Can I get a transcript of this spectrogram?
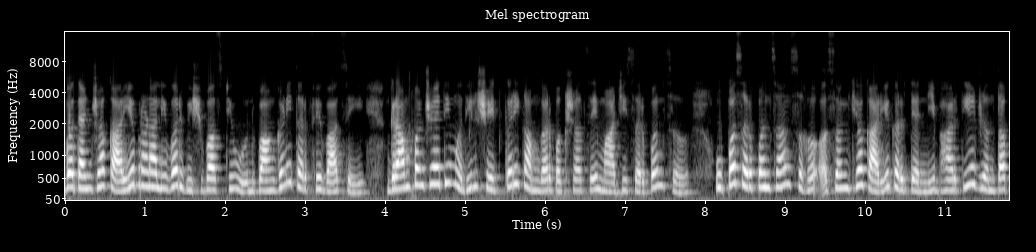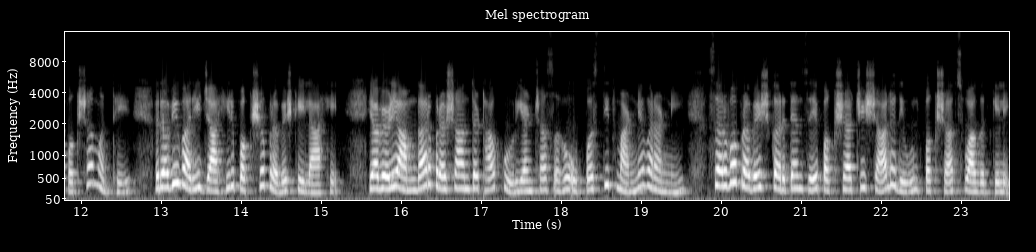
व त्यांच्या कार्यप्रणालीवर विश्वास ठेवून वांगणीतर्फे वाचे ग्रामपंचायतीमधील शेतकरी कामगार पक्षाचे माजी सरपंच उपसरपंचांसह असंख्य कार्यकर्त्यांनी भारतीय जनता पक्षामध्ये रविवारी जाहीर पक्षप्रवेश केला आहे. यावेळी आमदार प्रशांत ठाकूर यांच्यासह उपस्थित मान्यवरांनी सर्व प्रवेशकर्त्यांचे पक्षाची शाल देऊन पक्षात स्वागत केले.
